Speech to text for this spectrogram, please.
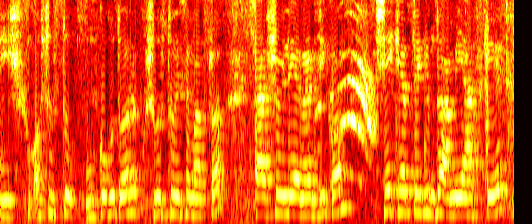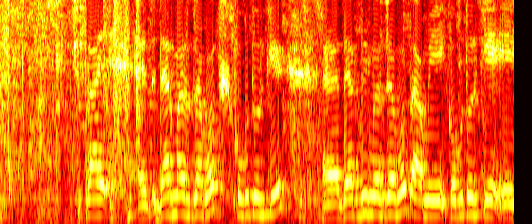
এই অসুস্থ কবুতর সুস্থ হয়েছে মাত্র, তার শরীরে এনার্জি কম। সেই ক্ষেত্রে কিন্তু আমি আজকে প্রায় দেড় মাস যাবৎ কবুতরকে দেড় দুই মাস যাবৎ আমি কবুতরকে এই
